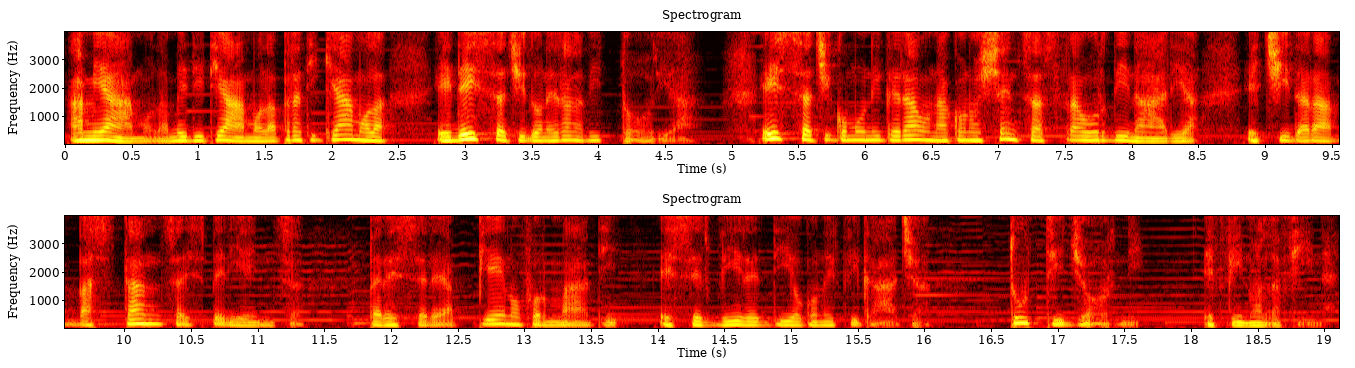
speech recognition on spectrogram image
Amiamola, meditiamola, pratichiamola ed essa ci donerà la vittoria. Essa ci comunicherà una conoscenza straordinaria e ci darà abbastanza esperienza per essere appieno formati e servire Dio con efficacia tutti i giorni e fino alla fine.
